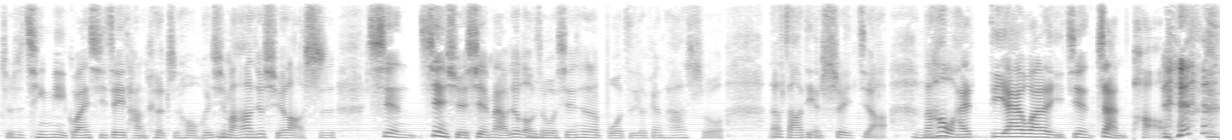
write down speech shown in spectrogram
就是亲密关系这一堂课之后，回去马上就学老师现现学现卖，我就搂着我先生的脖子，就跟他说要早点睡觉，然后我还 DIY 了一件战袍，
